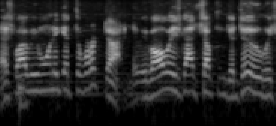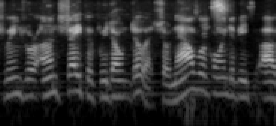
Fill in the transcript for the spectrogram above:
That's why we want to get the work done. We've always got something to do, which means we're unsafe if we don't do it. So now we're going to be uh,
